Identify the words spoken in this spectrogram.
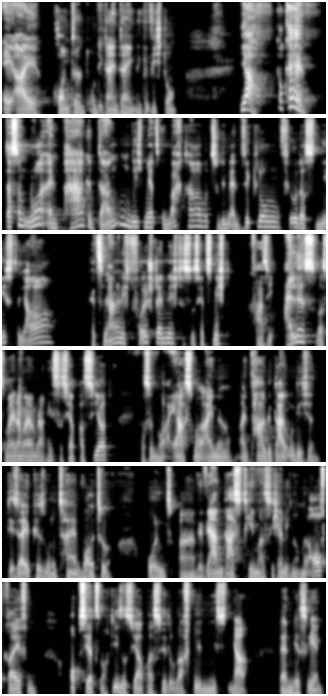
AI-Content und die dahinterhängende Gewichtung. Ja, okay das sind nur ein paar Gedanken, die ich mir jetzt gemacht habe zu den Entwicklungen für das nächste Jahr. Jetzt lange nicht vollständig. Das ist jetzt nicht quasi alles, was meiner Meinung nach nächstes Jahr passiert. Das sind nur erstmal eine, ein paar Gedanken, die ich in dieser Episode teilen wollte. Und äh, wir werden das Thema sicherlich nochmal aufgreifen. Ob es jetzt noch dieses Jahr passiert oder früh im nächsten Jahr, werden wir sehen.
